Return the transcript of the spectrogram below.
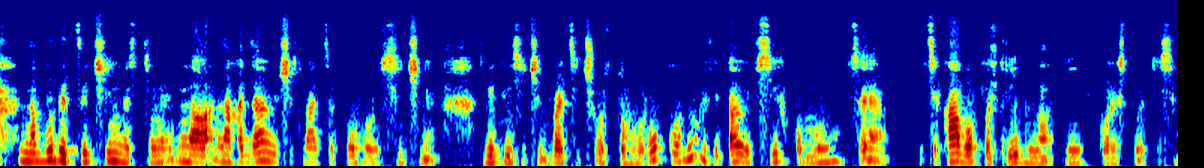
набуде це чинності, нагадаю, 16 січня 2026 року. Ну, Вітаю всіх, кому це цікаво, потрібно і користуйтеся.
